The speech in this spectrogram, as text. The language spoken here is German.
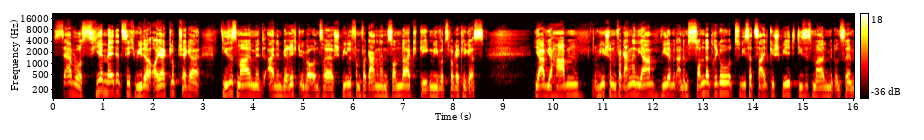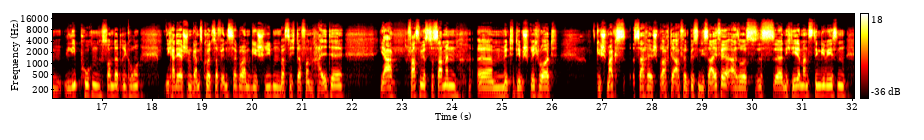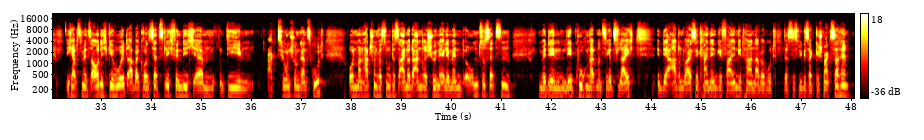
Servus, hier meldet sich wieder euer Clubchecker. Dieses Mal mit einem Bericht über unser Spiel vom vergangenen Sonntag gegen die Würzburger Kickers. Ja, wir haben, wie schon im vergangenen Jahr, wieder mit einem Sondertrikot zu dieser Zeit gespielt. Dieses Mal mit unserem Lebkuchen-Sondertrikot. Ich hatte ja schon ganz kurz auf Instagram geschrieben, was ich davon halte. Ja, fassen wir es zusammen äh, mit dem Sprichwort, Geschmackssache sprach der Affe ein bisschen die Seife. Also es ist äh, nicht jedermanns Ding gewesen. Ich habe es mir jetzt auch nicht geholt, aber grundsätzlich finde ich ähm, die Aktion schon ganz gut. Und man hat schon versucht, das ein oder andere schöne Element umzusetzen. Mit den Lebkuchen hat man sich jetzt vielleicht in der Art und Weise keinen Gefallen getan, aber gut, das ist wie gesagt Geschmackssache.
